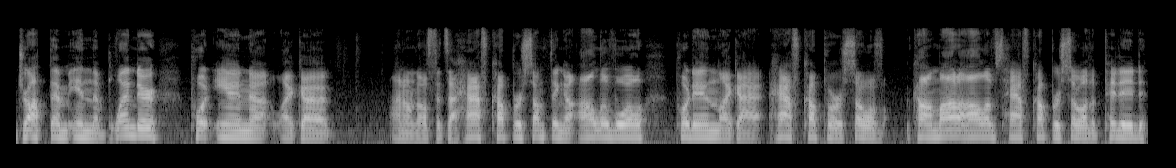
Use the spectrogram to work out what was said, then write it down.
Drop them in the blender. Put in uh, like a I don't know if it's a half cup or something of olive oil. Put in like a half cup or so of Kalamata olives, half cup or so of the pitted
